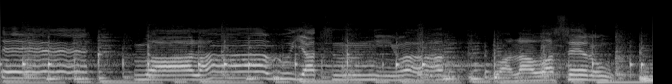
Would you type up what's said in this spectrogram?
て笑うやつには笑わせろ。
